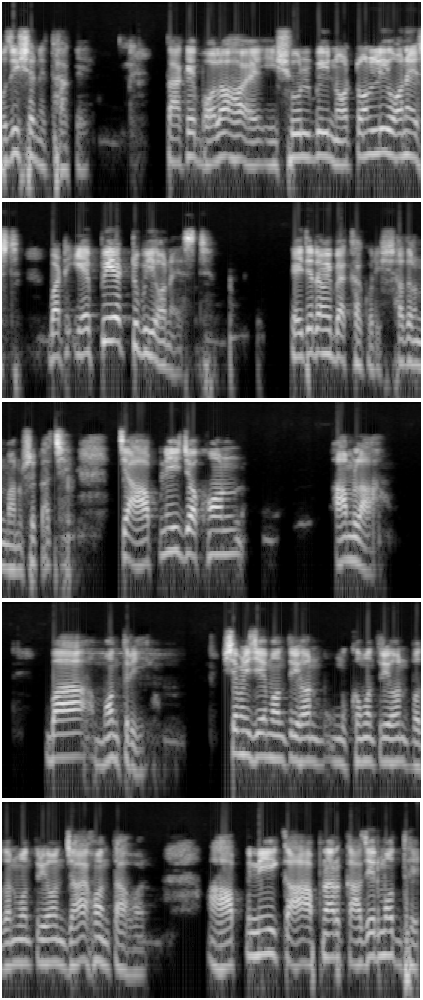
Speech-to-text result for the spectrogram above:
পজিশনে থাকে। তাকে বলা হয় he should be not only honest but appear to be honest এই যেটা আমি ব্যাখ্যা করি সাধারণ মানুষের কাছে, যে আপনি যখন আমলা বা মন্ত্রী, সে আপনি যে মন্ত্রী হন, মুখ্যমন্ত্রী হন, প্রধানমন্ত্রী হন, যা হন তা হন, আপনি আপনার কাজের মধ্যে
